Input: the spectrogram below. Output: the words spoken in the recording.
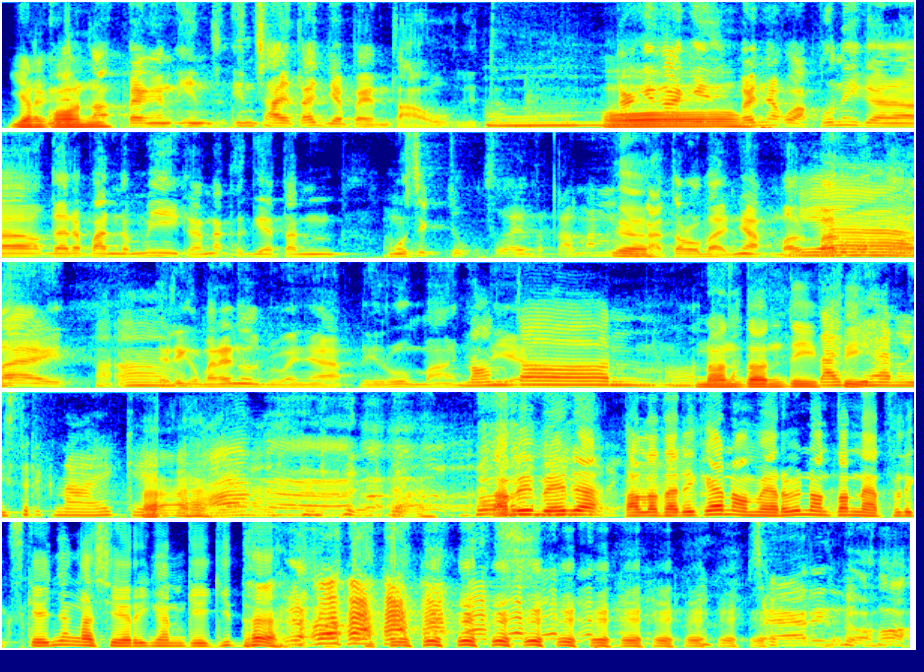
Yang pengen, kon- ta- pengen in- insight aja pengen tahu gitu. Kan kita lagi Oh. banyak waktu nih gara, gara pandemi karena kegiatan musik selain rekaman nggak terlalu banyak baru, Iya. baru mau mulai. Heeh. Jadi kemarin lebih banyak di rumah. jadi ya, Nonton. Oh, Nonton TV. Tagihan listrik naik ya. Tapi beda. Kalau tadi kan Om Erwin nonton Netflix kayaknya nggak sharingan kayak kita. sharing dong.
